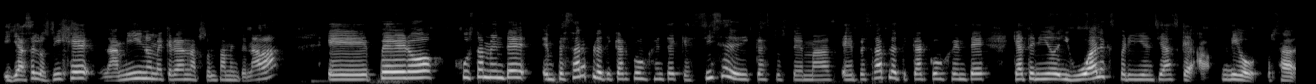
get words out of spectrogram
y ya se los dije, a mí no me crean absolutamente nada, eh, pero justamente empezar a platicar con gente que sí se dedica a estos temas, empezar a platicar con gente que ha tenido igual experiencias, que ah, digo, o sea,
